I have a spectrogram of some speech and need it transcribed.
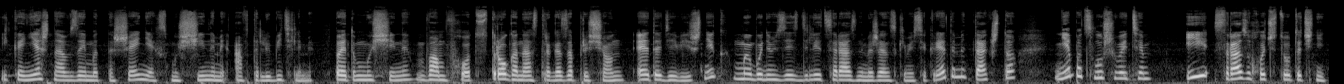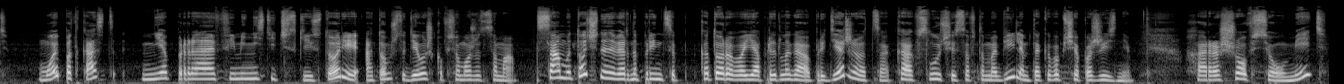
и, конечно, о взаимоотношениях с мужчинами-автолюбителями. Поэтому, мужчины, вам вход строго-настрого запрещен. Это девишник, мы будем здесь делиться разными женскими секретами, так что не подслушивайте. И сразу хочется уточнить. Мой подкаст не про феминистические истории о том, что девушка все может сама. Самый точный, наверное, принцип, которого я предлагаю придерживаться, как в случае с автомобилем, так и вообще по жизни. Хорошо все уметь,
